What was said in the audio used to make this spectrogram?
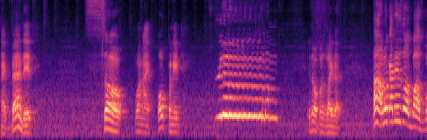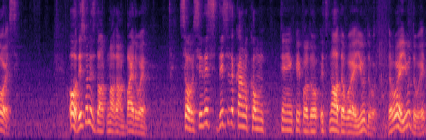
I bend it, so when I open it, it opens like that. Ah, look at these dot boss boys. Oh, this one is done, not done, by the way. So, see, this this is a kind of common thing people do. It's not the way you do it. The way you do it,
